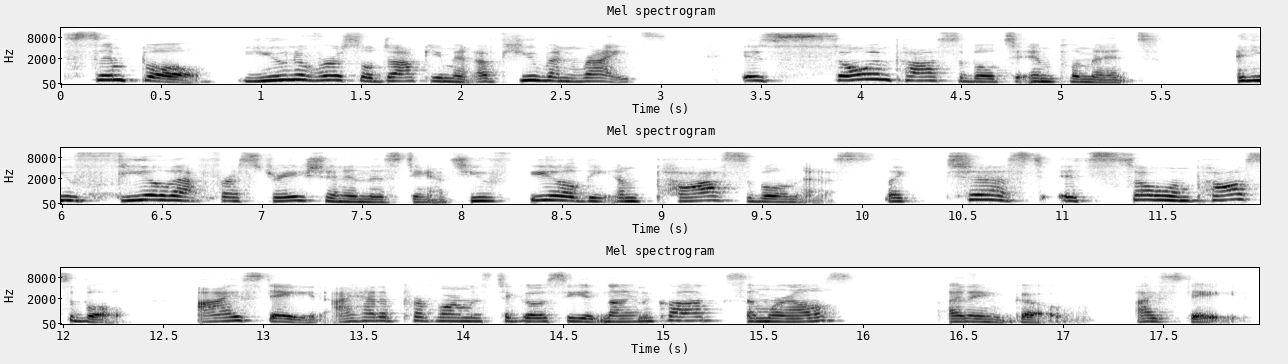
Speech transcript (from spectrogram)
simple, universal document of human rights is so impossible to implement. And you feel that frustration in this dance. You feel the impossibleness. Like, just, it's so impossible. I stayed. I had a performance to go see at nine o'clock somewhere else. I didn't go. I stayed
